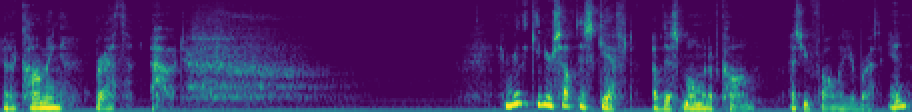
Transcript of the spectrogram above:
and a calming breath out. And really give yourself this gift of this moment of calm as you follow your breath in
